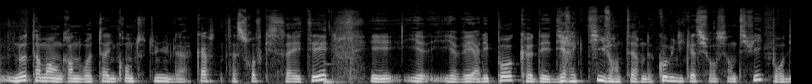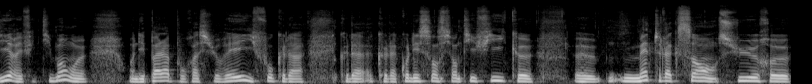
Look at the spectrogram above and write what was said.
notamment en Grande-Bretagne, compte tenu de la catastrophe que ça a été. Et il y avait à l'époque des directives en termes de communication scientifique pour dire effectivement, on n'est pas là pour rassurer il faut que la, que la, que la connaissance scientifique euh, mette l'accent sur euh,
